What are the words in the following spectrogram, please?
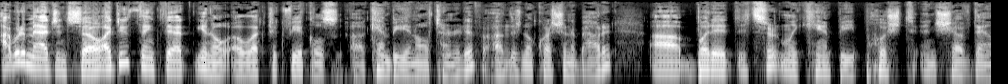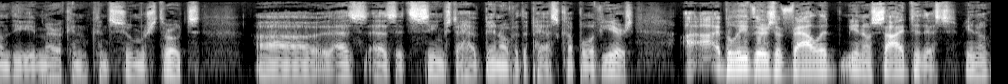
I would imagine so. I do think that you know electric vehicles uh, can be an alternative. Uh, There's no question about it. Uh, but it, it certainly can't be pushed and shoved down the American consumers' throats uh, as as it seems to have been over the past couple of years. I, I believe there's a valid you know side to this. You know,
